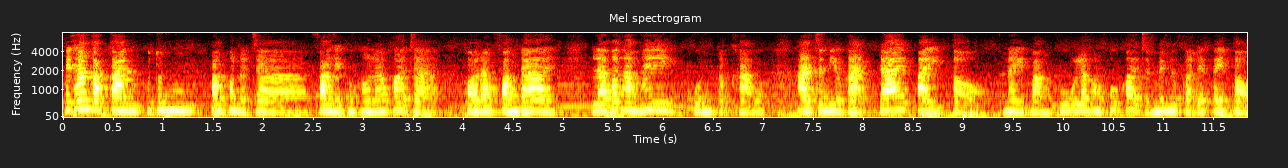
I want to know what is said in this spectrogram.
ในทางกลับกันคุณตุลบางคนอาจจะฟังเหตุผลของเขาแล้วก็อาจจะ อรับฟังได้ แล้วก็ทำให้คุณกับเขา อาจจะมีโอกาสได้ไปต่อในบางคู่ และบางคู่ก็อาจจะไม่มีโอกาสได้ไปต่อ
